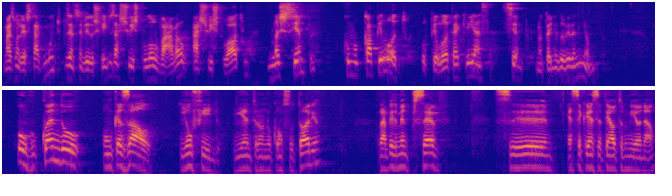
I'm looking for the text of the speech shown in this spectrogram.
mais uma vez, estar muito presentes na vida dos filhos, acho isto louvável, acho isto ótimo, mas sempre como copiloto. O piloto é a criança, sempre, não tenho dúvida nenhuma. Hugo, quando um casal e um filho lhe entram no consultório, rapidamente percebe se essa criança tem autonomia ou não?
